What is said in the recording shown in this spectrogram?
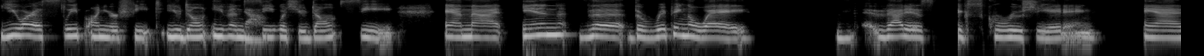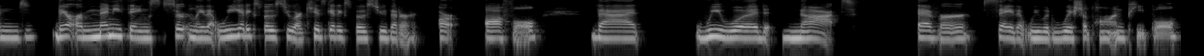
you are asleep on your feet. You don't even yeah. see what you don't see. And that in the the ripping away, that is excruciating. And there are many things, certainly, that we get exposed to, our kids get exposed to, that are, are awful, that we would not ever say that we would wish upon people.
